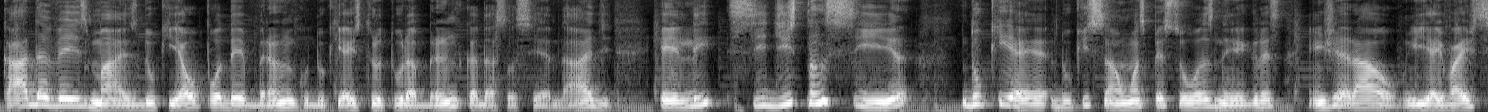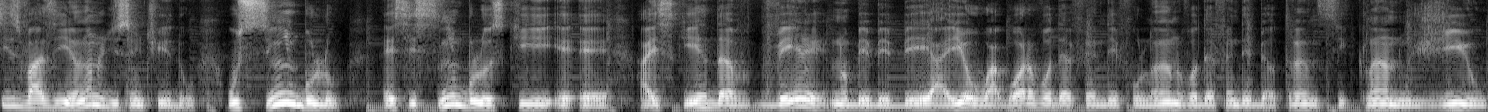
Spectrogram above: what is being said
cada vez mais do que é o poder branco, do que é a estrutura branca da sociedade, ele se distancia do que é, do que são as pessoas negras em geral. E aí vai se esvaziando de sentido. O símbolo esses símbolos que é, é, a esquerda vê no BBB, aí eu agora vou defender fulano, vou defender Beltrano, Ciclano, Gil,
